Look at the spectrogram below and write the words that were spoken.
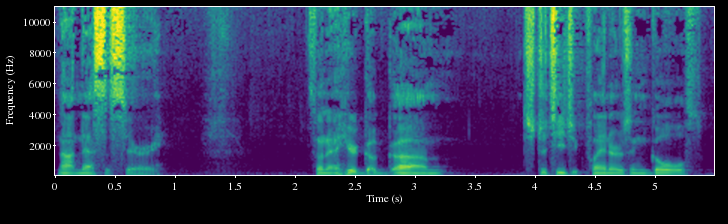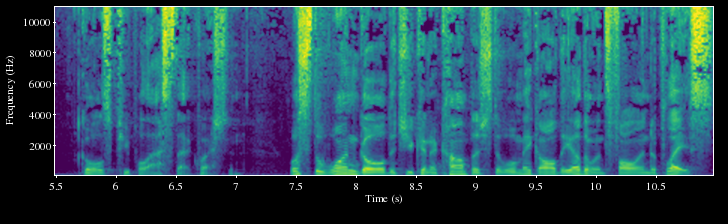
not necessary? So when I hear um, strategic planners and goals, goals, people ask that question. What's the one goal that you can accomplish that will make all the other ones fall into place?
